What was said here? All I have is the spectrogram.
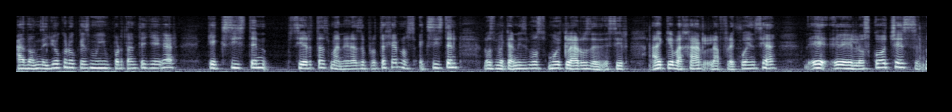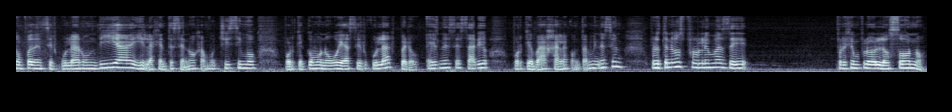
a donde yo creo que es muy importante llegar, que existen ciertas maneras de protegernos. Existen los mecanismos muy claros de decir hay que bajar la frecuencia. de los coches no pueden circular un día y la gente se enoja muchísimo porque cómo no voy a circular, pero es necesario porque baja la contaminación. Pero tenemos problemas de, por ejemplo, el ozono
